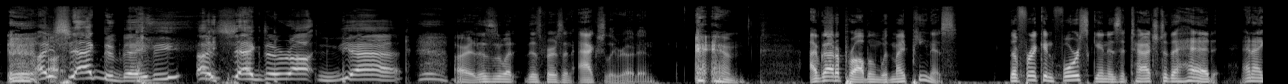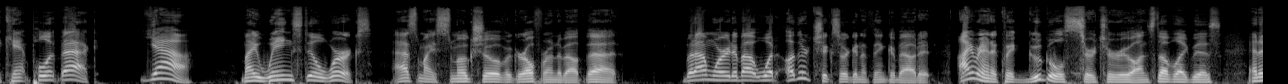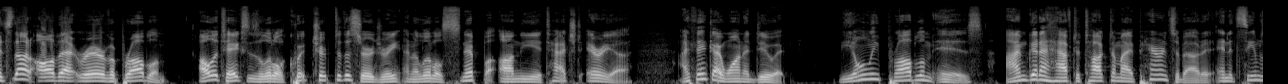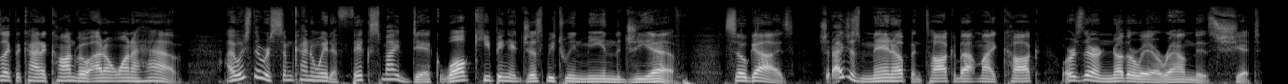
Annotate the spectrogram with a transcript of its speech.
not. I shagged him, baby. I shagged a rotten. Yeah. All right, this is what this person actually wrote in. I've got a problem with my penis. The frickin' foreskin is attached to the head, and I can't pull it back. Yeah, my wing still works. Ask my smoke show of a girlfriend about that. But I'm worried about what other chicks are gonna think about it. I ran a quick Google searcheroo on stuff like this, and it's not all that rare of a problem. All it takes is a little quick trip to the surgery and a little snip on the attached area. I think I want to do it. The only problem is, I'm going to have to talk to my parents about it, and it seems like the kind of convo I don't want to have. I wish there was some kind of way to fix my dick while keeping it just between me and the GF. So, guys, should I just man up and talk about my cock, or is there another way around this shit?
